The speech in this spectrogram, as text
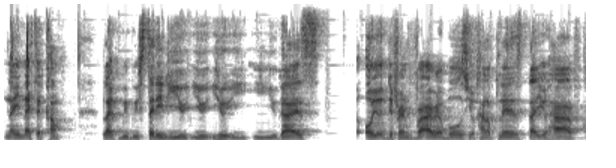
now United come. Like we we studied you you you you guys, all your different variables, your kind of players that you have,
